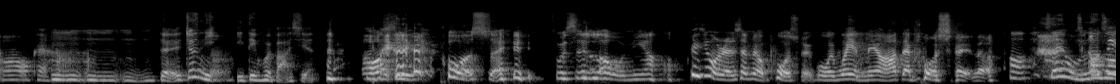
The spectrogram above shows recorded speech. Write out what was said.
哦，OK，嗯嗯嗯嗯嗯，对，就你一定会发现。嗯 OK，破水不是漏尿，毕竟我人生没有破水过，我也没有要再破水了。哦，所以我们那时候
